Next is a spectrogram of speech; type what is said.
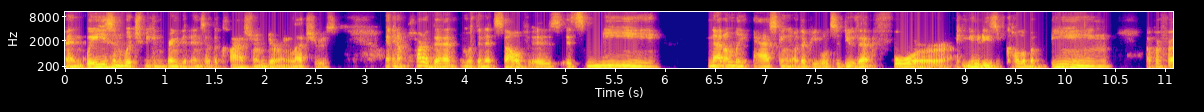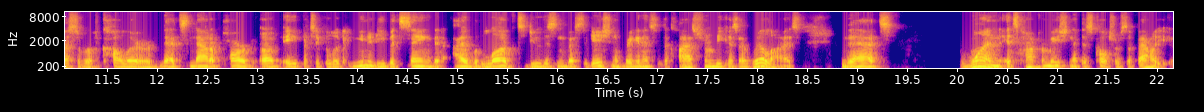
and ways in which we can bring that into the classroom during lectures. And a part of that within itself is it's me not only asking other people to do that for communities of color, but being a professor of color that's not a part of a particular community, but saying that I would love to do this investigation and bring it into the classroom because I realize that one, it's confirmation that this culture is a value.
